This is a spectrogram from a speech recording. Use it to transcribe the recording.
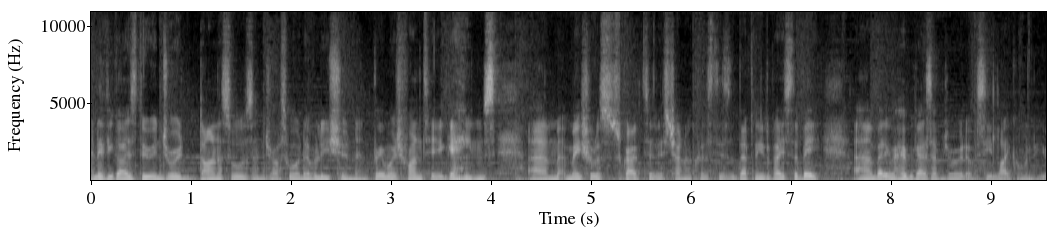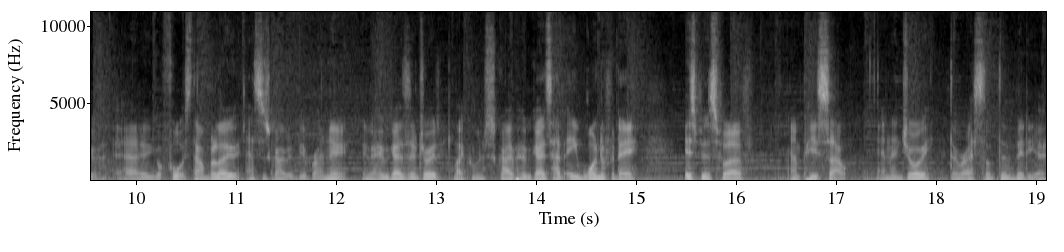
And if you guys do enjoy dinosaurs and Jurassic World Evolution and pretty much Frontier games, um, make sure to subscribe to this channel because this is definitely the place to be. Um, but anyway, hope you guys have enjoyed. Obviously, like, comment your, uh, your thoughts down below, and subscribe if you're brand new. Anyway, hope you guys enjoyed. Like, comment, subscribe. Hope you guys had a wonderful day. It's been Swrve, and peace out, and enjoy the rest of the video.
